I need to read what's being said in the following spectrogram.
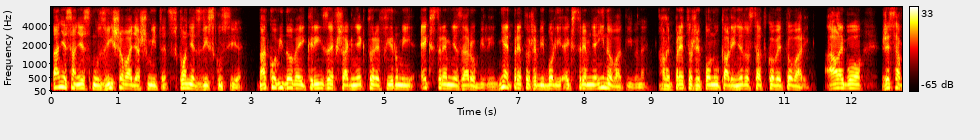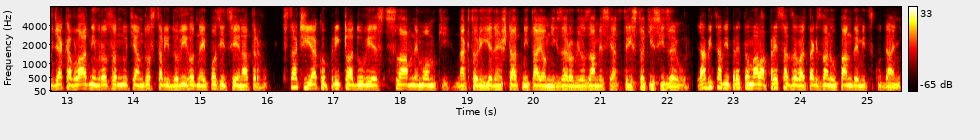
Dane sa nesmú zvyšovať a šmitec. Konec diskusie. Na covidovej kríze však niektoré firmy extrémne zarobili. Nie preto, že by boli extrémne inovatívne, ale preto, že ponúkali nedostatkové tovary alebo že sa vďaka vládnym rozhodnutiam dostali do výhodnej pozície na trhu. Stačí ako príklad uviesť slávne momky, na ktorých jeden štátny tajomník zarobil za mesiac 300 tisíc eur. Ľavica by preto mala presadzovať tzv. pandemickú daň.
